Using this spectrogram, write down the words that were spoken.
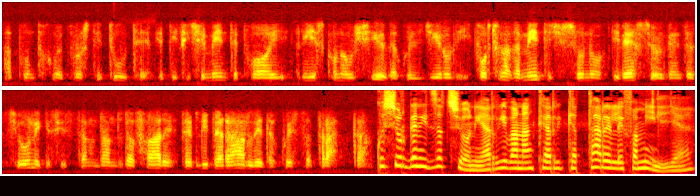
appunto come prostitute e difficilmente poi riescono a uscire da quel giro lì. Fortunatamente ci sono diverse organizzazioni che si stanno dando da fare per liberarle da questa tratta. Queste organizzazioni arrivano anche a ricattare le famiglie?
